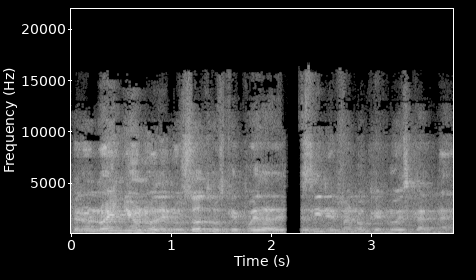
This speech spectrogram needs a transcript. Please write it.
Pero no hay ni uno de nosotros que pueda decir, hermano, que no es carnal.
